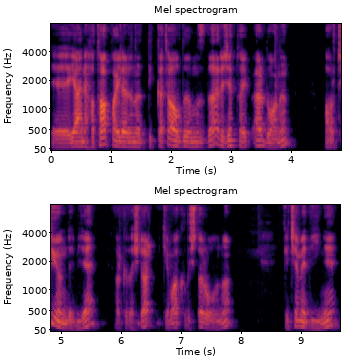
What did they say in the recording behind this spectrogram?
E, yani hata paylarını dikkate aldığımızda Recep Tayyip Erdoğan'ın artı yönde bile arkadaşlar Kemal Kılıçdaroğlu'nu geçemediğini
